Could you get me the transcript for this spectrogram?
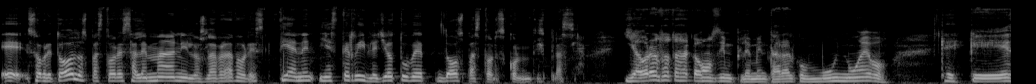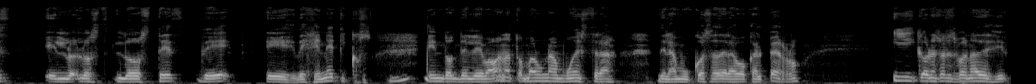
eh, sobre todo los pastores alemán y los labradores, tienen, y es terrible. Yo tuve dos pastores con displasia. Y ahora nosotros acabamos de implementar algo muy nuevo. ¿Qué? que es el- los, los test de, eh, de genéticos, en donde le van a tomar una muestra de la mucosa de la boca al perro y con eso les van a decir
